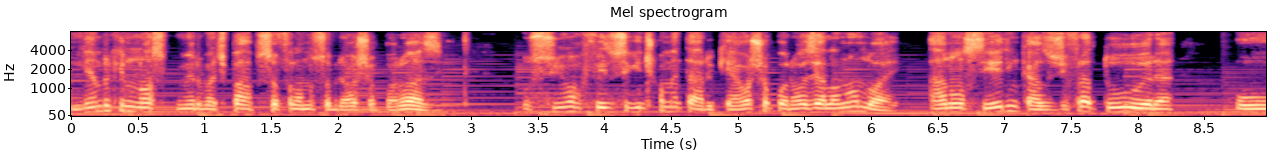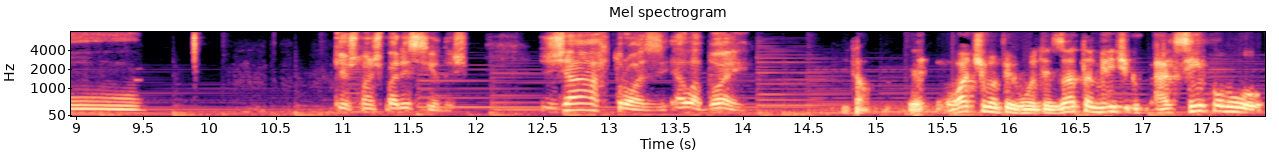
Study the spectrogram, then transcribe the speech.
lembra que no nosso primeiro bate-papo, só falando sobre a osteoporose, o senhor fez o seguinte comentário, que a osteoporose ela não dói, a não ser em casos de fratura ou questões parecidas. Já a artrose, ela dói? Então, ótima pergunta. Exatamente assim como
